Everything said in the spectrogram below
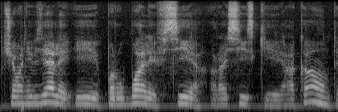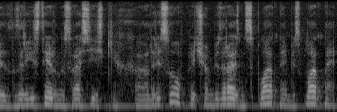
Причем они взяли и порубали все российские аккаунты, зарегистрированные с российских адресов, причем без разницы, платные, бесплатные.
